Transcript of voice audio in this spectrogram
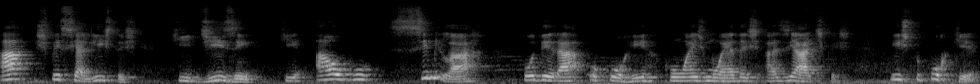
Há especialistas que dizem que algo similar poderá ocorrer com as moedas asiáticas. Isto por quê?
